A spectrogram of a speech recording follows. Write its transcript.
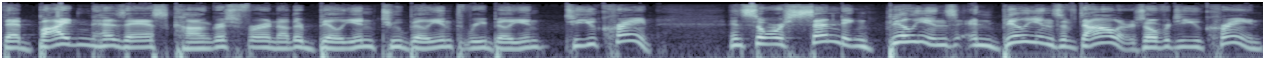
that Biden has asked Congress for another billion, two billion, three billion to Ukraine. And so we're sending billions and billions of dollars over to Ukraine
